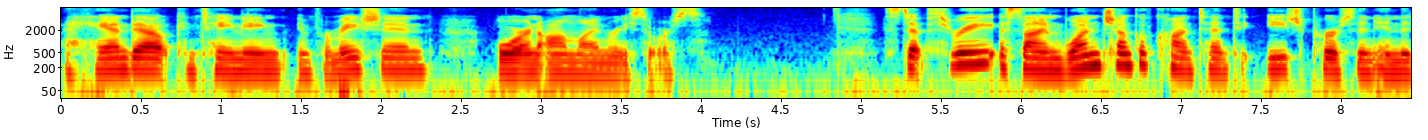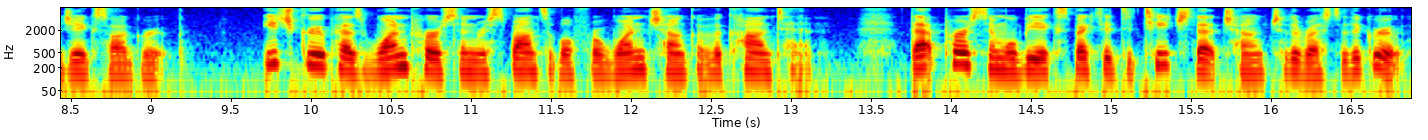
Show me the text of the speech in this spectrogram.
a handout containing information, or an online resource. Step 3. Assign one chunk of content to each person in the Jigsaw group. Each group has one person responsible for one chunk of the content. That person will be expected to teach that chunk to the rest of the group.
